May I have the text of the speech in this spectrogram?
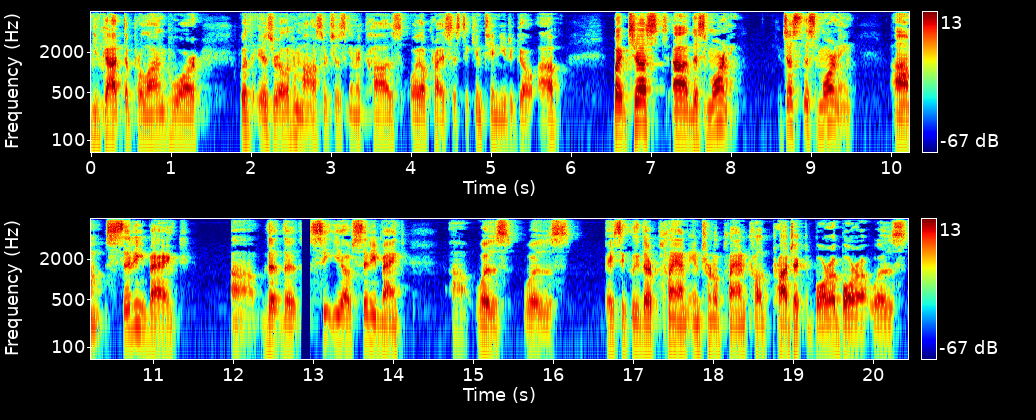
you've got the prolonged war with Israel and Hamas, which is going to cause oil prices to continue to go up. But just uh, this morning, just this morning, um, Citibank, uh, the the CEO of Citibank, uh, was was basically their plan, internal plan called Project Bora Bora, was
